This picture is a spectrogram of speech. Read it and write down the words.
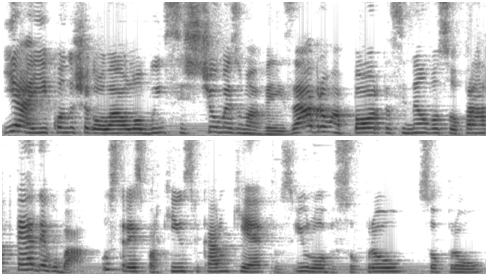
E aí, quando chegou lá, o lobo insistiu mais uma vez: abram a porta, senão vou soprar até derrubar. Os três porquinhos ficaram quietos e o lobo soprou, soprou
